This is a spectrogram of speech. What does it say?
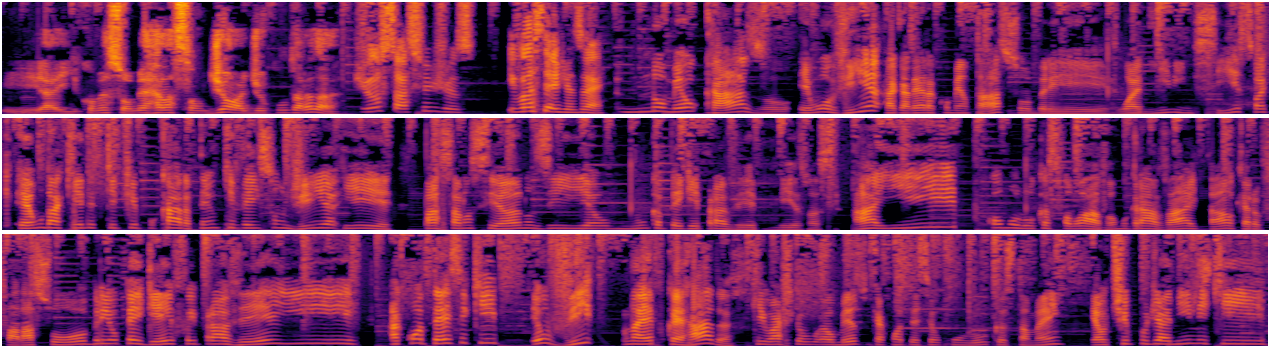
E aí começou minha relação de ódio com Toradora. Justo, sócio justo. E você, José? No meu caso, eu ouvia a galera comentar sobre o anime em si, só que é um daqueles que, tipo, cara, tenho que ver isso um dia e passaram-se anos e eu nunca peguei pra ver mesmo assim. Aí, como o Lucas falou, ah, vamos gravar e tal, quero falar sobre, eu peguei, fui pra ver e acontece que eu vi na época errada, que eu acho que é o mesmo que aconteceu com o Lucas também. É o tipo de anime que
